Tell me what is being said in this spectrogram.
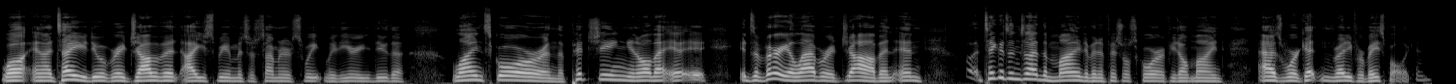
Well, and I tell you, you do a great job of it. I used to be in Mr. Sumner Suite, and we'd hear you do the line score and the pitching and all that. It, it, it's a very elaborate job, and and uh, take us inside the mind of an official scorer, if you don't mind, as we're getting ready for baseball again.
